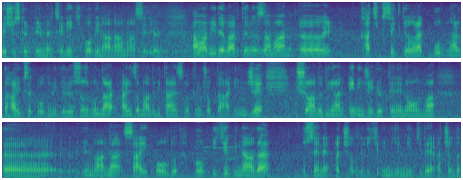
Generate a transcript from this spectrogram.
541 metrelik o binadan bahsediyorum. Ama bir de baktığınız zaman e, kat yüksekliği olarak bunlar daha yüksek olduğunu görüyorsunuz. Bunlar aynı zamanda bir tanesi bakın çok daha ince. Şu anda dünyanın en ince gökdeleni olma e, ünvanına sahip oldu. Bu iki binada bu sene açıldı. 2022'de açıldı.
